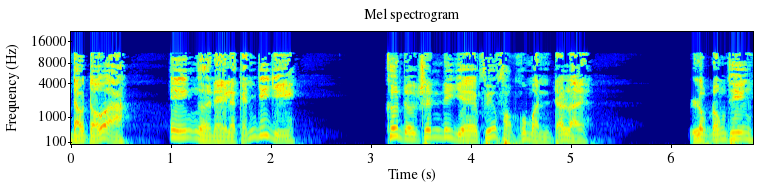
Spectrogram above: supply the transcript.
Đạo tử à, người này là cảnh giới gì? Khương Trường Sinh đi về phía phòng của mình trả lời. Lục Động Thiên,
